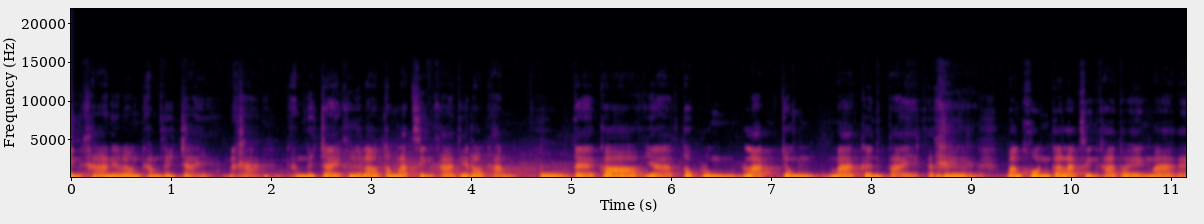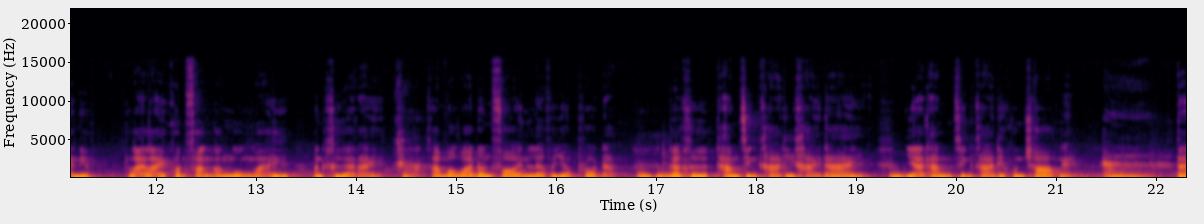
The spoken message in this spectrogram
สินค้าเนี่ยเราต้องทำด้วยใจนะค่ะฮะทำด้วยใจคือเราต้องรักสินค้าที่เราทำอืมแต่ก็อย่าตกหลุมรักจงมากเกินไป ก็คือบางคนก็รักสินค้าตัวเองมาก อันนี้หลายๆ คนฟังก็งงว่าเอ๊ะมันคืออะไรค่ะเขาบอกว่า don't fall in love with your product ก็คือทำสินค้าที่ขายได้ อย่าทำสินค้าที่คุณชอบไงอ่าแต่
